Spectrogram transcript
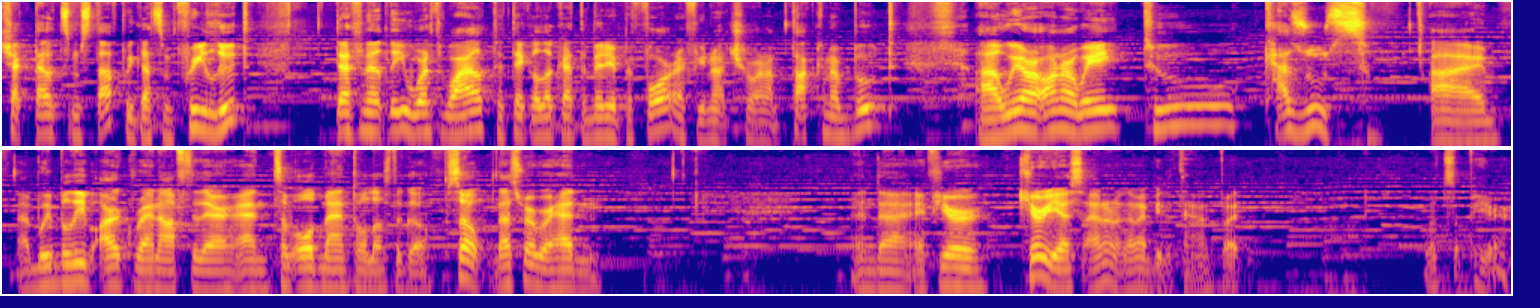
checked out some stuff. We got some free loot. Definitely worthwhile to take a look at the video before if you're not sure what I'm talking about. Uh, we are on our way to Kazus. Uh, we believe Arc ran off to there and some old man told us to go. So that's where we're heading. And uh, if you're curious, I don't know, that might be the town, but what's up here?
